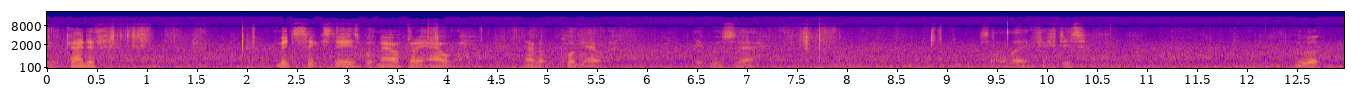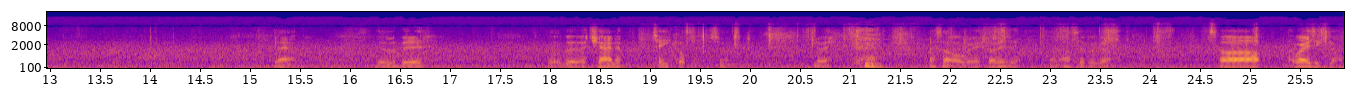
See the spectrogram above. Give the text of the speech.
It kind of mid 60s, but now I've got it out. Now I've got the plug out. It was uh, of late 50s. Oh look. That. A little bit of a little bit of a china teacup. Something. Anyway, that's not what we're for, is it? What else have we got? Oh, where's it gone?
